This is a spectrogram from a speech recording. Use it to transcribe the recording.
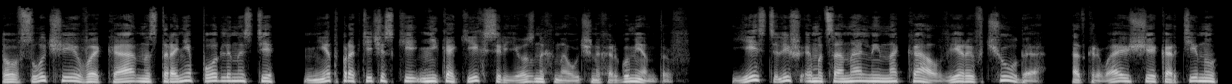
то в случае ВК на стороне подлинности нет практически никаких серьезных научных аргументов. Есть лишь эмоциональный накал веры в чудо, открывающая картину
